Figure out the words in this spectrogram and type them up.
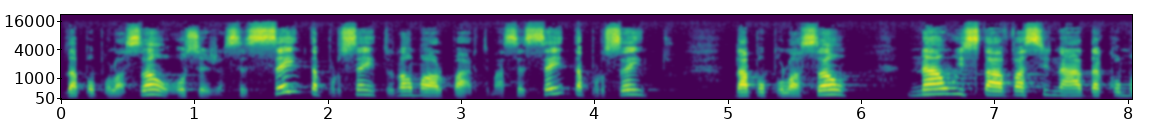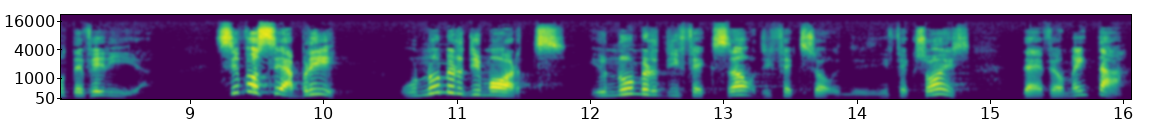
da população, ou seja, 60%, não maior parte, mas 60% da população não está vacinada como deveria. Se você abrir, o número de mortes e o número de, infecção, de, infecção, de infecções deve aumentar.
